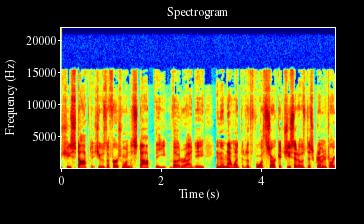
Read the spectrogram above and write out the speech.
she stopped it. She was the first one to stop the voter ID, and then that went to the Fourth Circuit. She said it was discriminatory.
